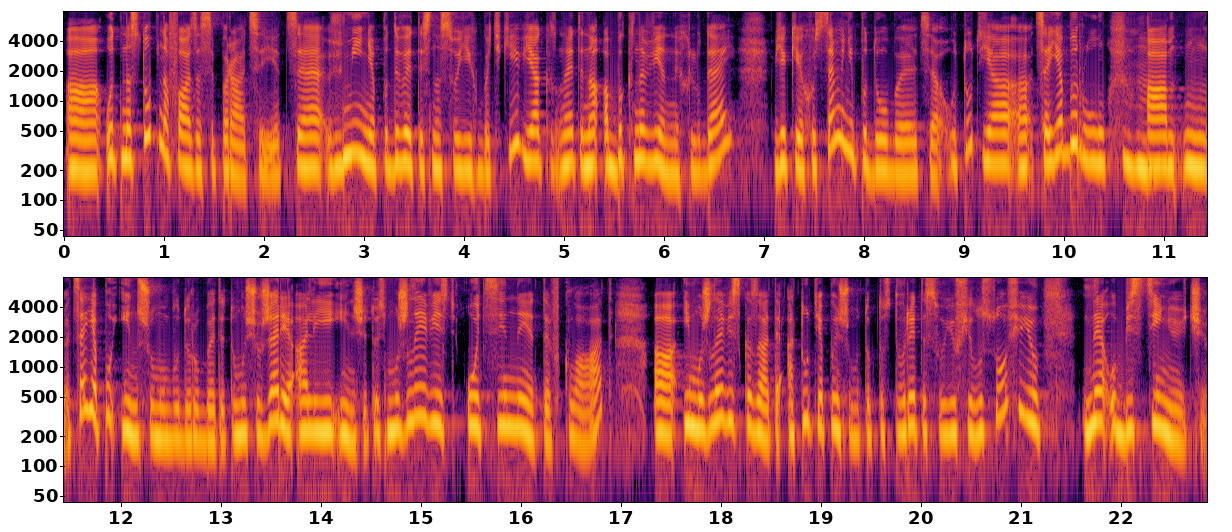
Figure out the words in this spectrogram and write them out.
А от наступна фаза сепарації це вміння подивитись на своїх батьків, як знаєте, на обикновенних людей, в яких ось це мені подобається. Отут я це я беру, а це я по-іншому буду робити, тому що вже реалії інші. Тобто можливість оцінити вклад а, і можливість сказати, а тут я по-іншому, тобто створити свою філософію, не обіцінюючи.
